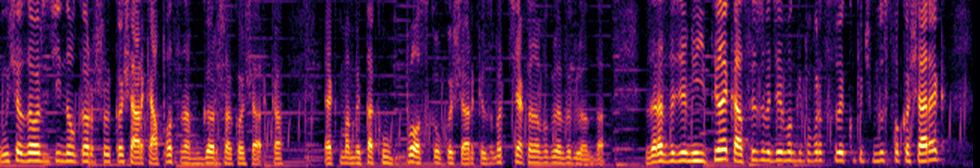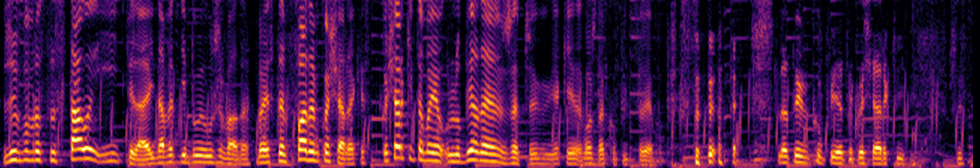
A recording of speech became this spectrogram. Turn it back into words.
Musiał założyć inną, gorszą kosiarkę. A po co nam gorsza kosiarka? Jak mamy taką boską kosiarkę. Zobaczcie, jak ona w ogóle wygląda. Zaraz będziemy mieli tyle kasy, że będziemy mogli po prostu sobie kupić mnóstwo kosiarek, żeby po prostu stały i tyle. I nawet nie były używane. Bo jestem fanem kosiarek. Jest... Kosiarki to moje ulubione rzeczy, jakie można kupić sobie po prostu. Dlatego kupuję te kosiarki przez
